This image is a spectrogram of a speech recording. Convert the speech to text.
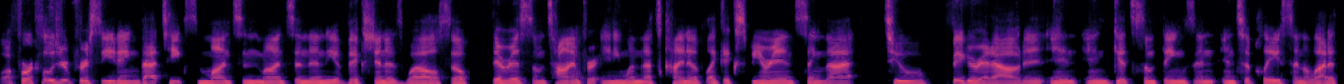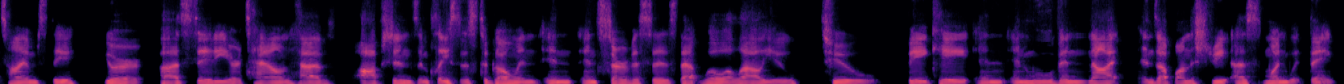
a foreclosure proceeding that takes months and months, and then the eviction as well. So there is some time for anyone that's kind of like experiencing that to figure it out and, and, and get some things in, into place. And a lot of times the your uh, city or town have options and places to go in, in, in services that will allow you to vacate and, and move and not end up on the street as one would think.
